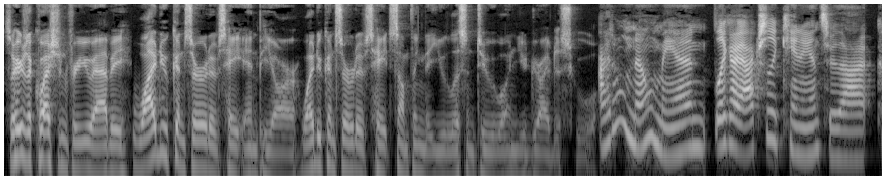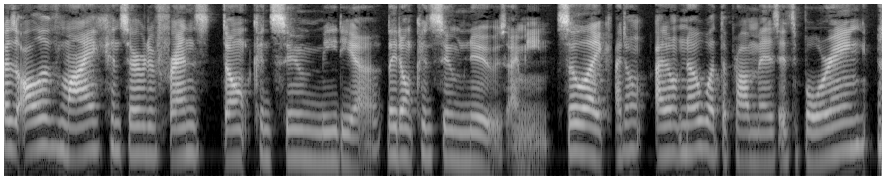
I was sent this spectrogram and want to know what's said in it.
So here's a question for you, Abby. Why do conservatives hate NPR? Why do conservatives hate something that you listen to when you drive to school? I don't know, man. Like, I actually can't answer that because all of my conservative friends don't consume media. They don't consume news, I mean. So, like, I don't, I don't know what the problem is. It's boring.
